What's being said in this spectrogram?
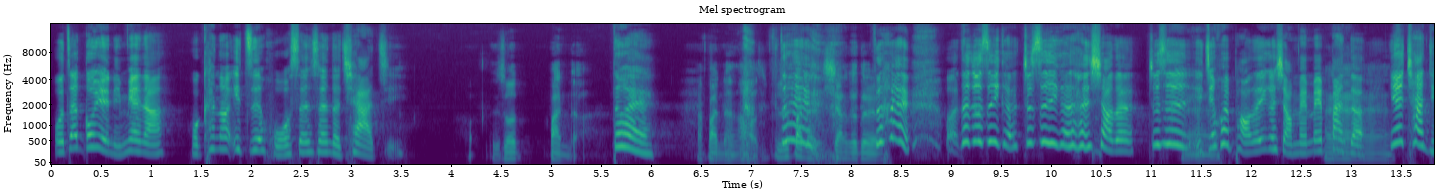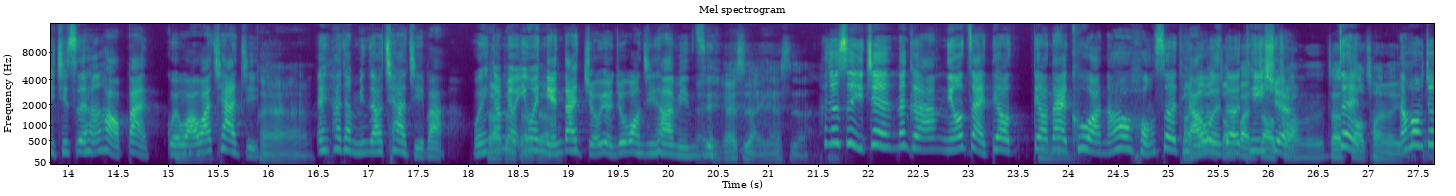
我在公园里面呢、我看到一只活生生的恰吉，你说扮的，对，他扮的很好，就是扮的很像，就对了。我这就是一个就是一个很小的，就是已经会跑的一个小妹妹扮的，因为恰吉其实很好扮，鬼娃娃恰吉。哎哎哎、他叫名字叫恰吉吧？我应该没有因为年代久远就忘记他的名字。哎应该是啊，应该是啊。他就是一件那个啊牛仔吊吊带裤啊，然后红色条纹的 T 恤，对。然后就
